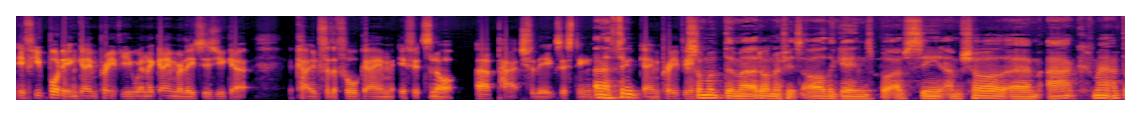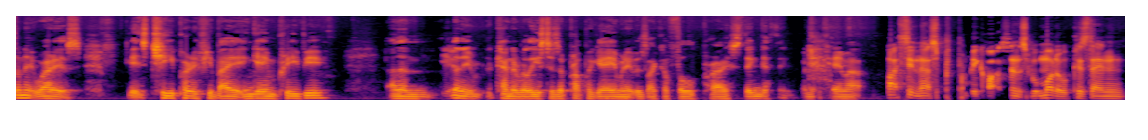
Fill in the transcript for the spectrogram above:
If you bought it in game preview, when the game releases, you get a code for the full game. If it's not a patch for the existing and I think game preview, some of them I don't know if it's all the games, but I've seen. I'm sure um, Ark might have done it where it's it's cheaper if you buy it in game preview. And then, yeah. then it kind of released as a proper game, and it was like a full price thing. I think when it came out. I think that's probably quite a sensible model because then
